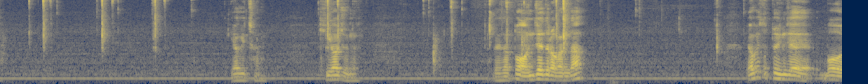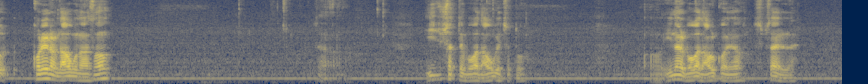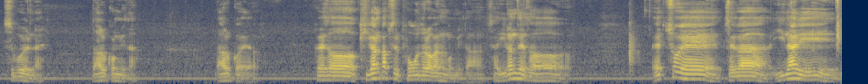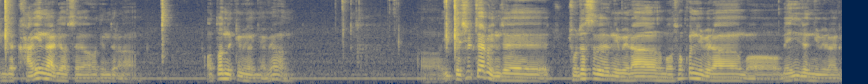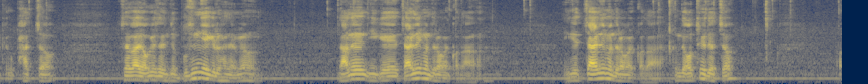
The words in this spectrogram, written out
여기처럼. 기어주는. 그래서 또 언제 들어간다 여기서 또 이제 뭐 거래량 나오고 나서 2주차 때 뭐가 나오겠죠 또. 어, 이날 뭐가 나올 거예요? 14일날 15일날 나올 겁니다. 나올 거예요. 그래서 기간값을 보고 들어가는 겁니다. 자 이런 데서 애초에 제가 이날이 이제 강의 날이었어요 님들아 어떤 느낌이었냐면 어, 이때 실제로 이제 조저스님이랑 뭐 석구님이랑 뭐 매니저님이랑 이렇게 봤죠. 제가 여기서 이제 무슨 얘기를 하냐면 나는 이게 잘리면 들어갈 거다. 이게 잘리면 들어갈 거다. 근데 어떻게 됐죠?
